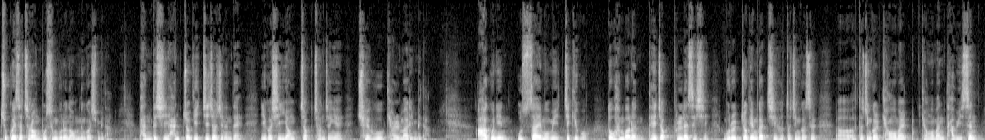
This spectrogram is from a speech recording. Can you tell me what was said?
축구에서처럼 무승부는 없는 것입니다. 반드시 한쪽이 찢어지는데 이것이 영적 전쟁의 최후 결말입니다. 아군인 우사의 몸이 찢기고 또 한 번은 대적 블레셋이 물을 쪼개같이 흩어진 것을 어, 흩어진 걸 경험할 경험한 다윗은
